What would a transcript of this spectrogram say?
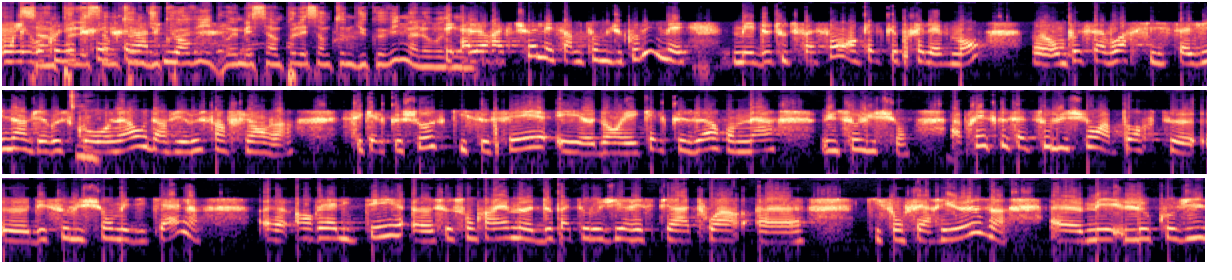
on, on, les reconnaît un peu les symptômes du Covid. Oui, mais c'est un peu les symptômes du Covid, malheureusement. à l'heure actuelle les symptômes du Covid, mais mais de toute façon, en quelques prélèvements, on peut savoir s'il s'agit d'un virus corona ou d'un virus influenza. C'est quelque chose qui se fait et dans les quelques heures, on a une solution. Après, est-ce que cette solution apporte euh, des solutions médicales. Euh, en réalité, euh, ce sont quand même deux pathologies respiratoires qui sont sérieuses, mais le Covid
